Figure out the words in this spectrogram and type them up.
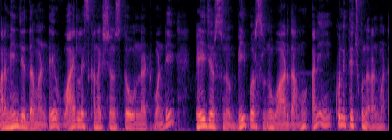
మనం ఏం చేద్దామంటే వైర్లెస్ కనెక్షన్స్తో ఉన్నటువంటి పేజర్స్ను బీపర్స్ను వాడదాము అని కొన్ని తెచ్చుకున్నారనమాట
